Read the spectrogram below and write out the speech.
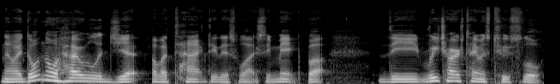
Now I don't know how legit of a tactic this will actually make, but the recharge time is too slow.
